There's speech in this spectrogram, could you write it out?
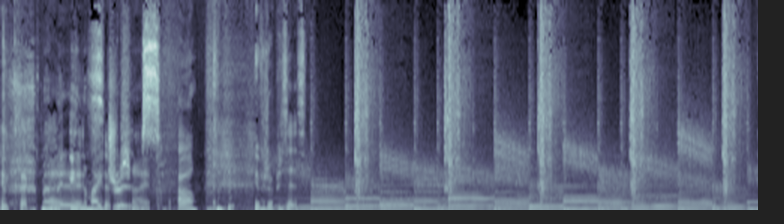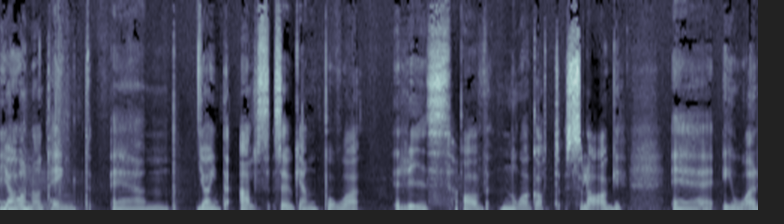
Exakt. Men in my dreams. Ja, jag förstår precis. Jag har nog tänkt... Eh, jag är inte alls sugen på ris av något slag eh, i år.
